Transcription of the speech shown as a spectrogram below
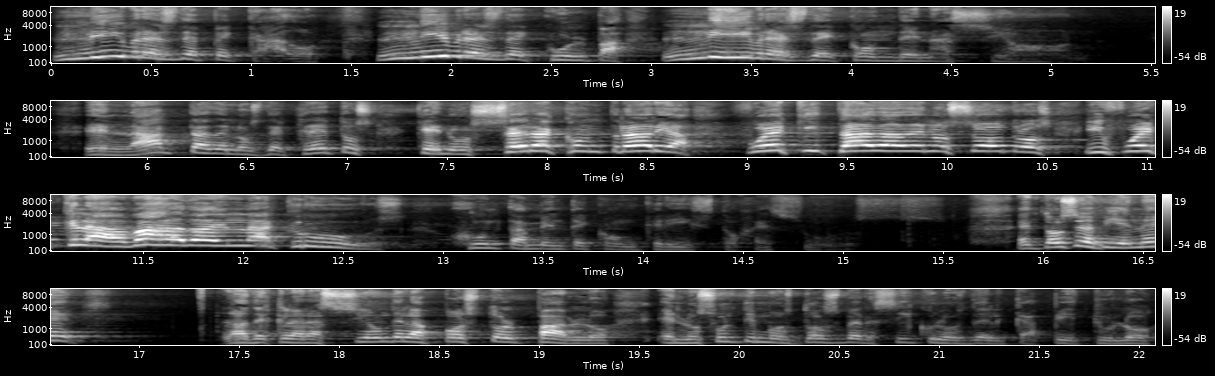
libres de pecado, libres de culpa, libres de condenación. El acta de los decretos que nos era contraria fue quitada de nosotros y fue clavada en la cruz juntamente con Cristo Jesús. Entonces viene la declaración del apóstol Pablo en los últimos dos versículos del capítulo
